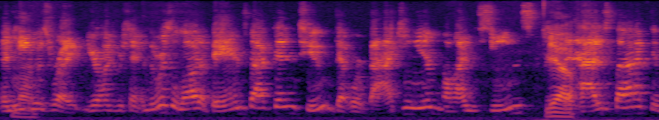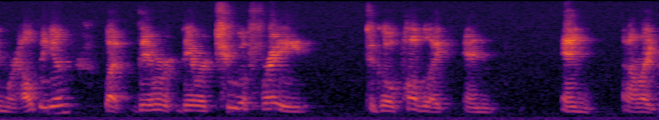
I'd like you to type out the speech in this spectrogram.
And he was right. You're 100%. And there was a lot of bands back then, too, that were backing him behind the scenes that Yeah, had his back and were helping him, but they were they were too afraid to go public and and uh, like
